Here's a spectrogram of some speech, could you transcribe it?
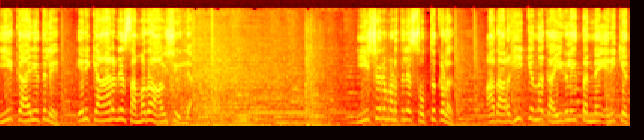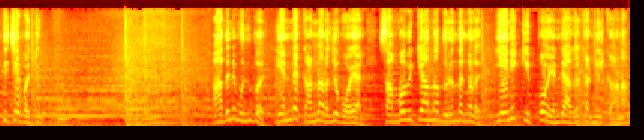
ഈ കാര്യത്തിൽ എനിക്ക് ആരുടെ സമ്മതം ആവശ്യമില്ല. ഈശ്വരമഠത്തിലെ സ്വത്തുക്കൾ അത് അർഹിക്കുന്ന കൈകളിൽ തന്നെ എനിക്ക് എത്തിച്ചേ പറ്റൂ. അതിനു മുൻപ് എന്റെ കണ്ണടഞ്ഞു പോയാൽ സംഭവിക്കാവുന്ന ദുരന്തങ്ങൾ എനിക്കിപ്പോ എന്റെ അകക്കണ്ണിൽ കാണാം.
